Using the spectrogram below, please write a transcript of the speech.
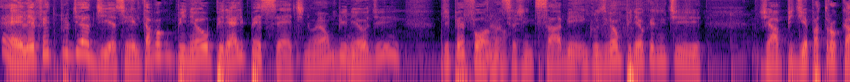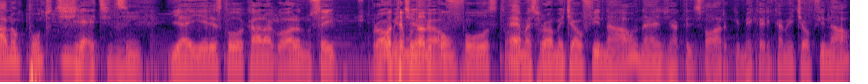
É, ele é feito pro dia a dia. Assim, ele tava com pneu Pirelli P7, não é um pneu de, de performance. A gente sabe, inclusive é um pneu que a gente já pedia pra trocar no ponto de jet. Né? Sim. E aí eles colocaram agora, não sei, Pode provavelmente ter mudado é o composto. É, mas provavelmente é o final, né? Já que eles falaram que mecanicamente é o final.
